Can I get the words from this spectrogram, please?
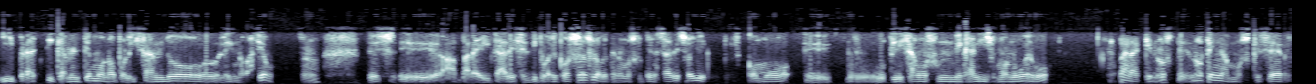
y prácticamente monopolizando la innovación. Entonces, eh, para evitar ese tipo de cosas, lo que tenemos que pensar es, oye, pues, cómo eh, utilizamos un mecanismo nuevo para que no, tengamos que ser,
